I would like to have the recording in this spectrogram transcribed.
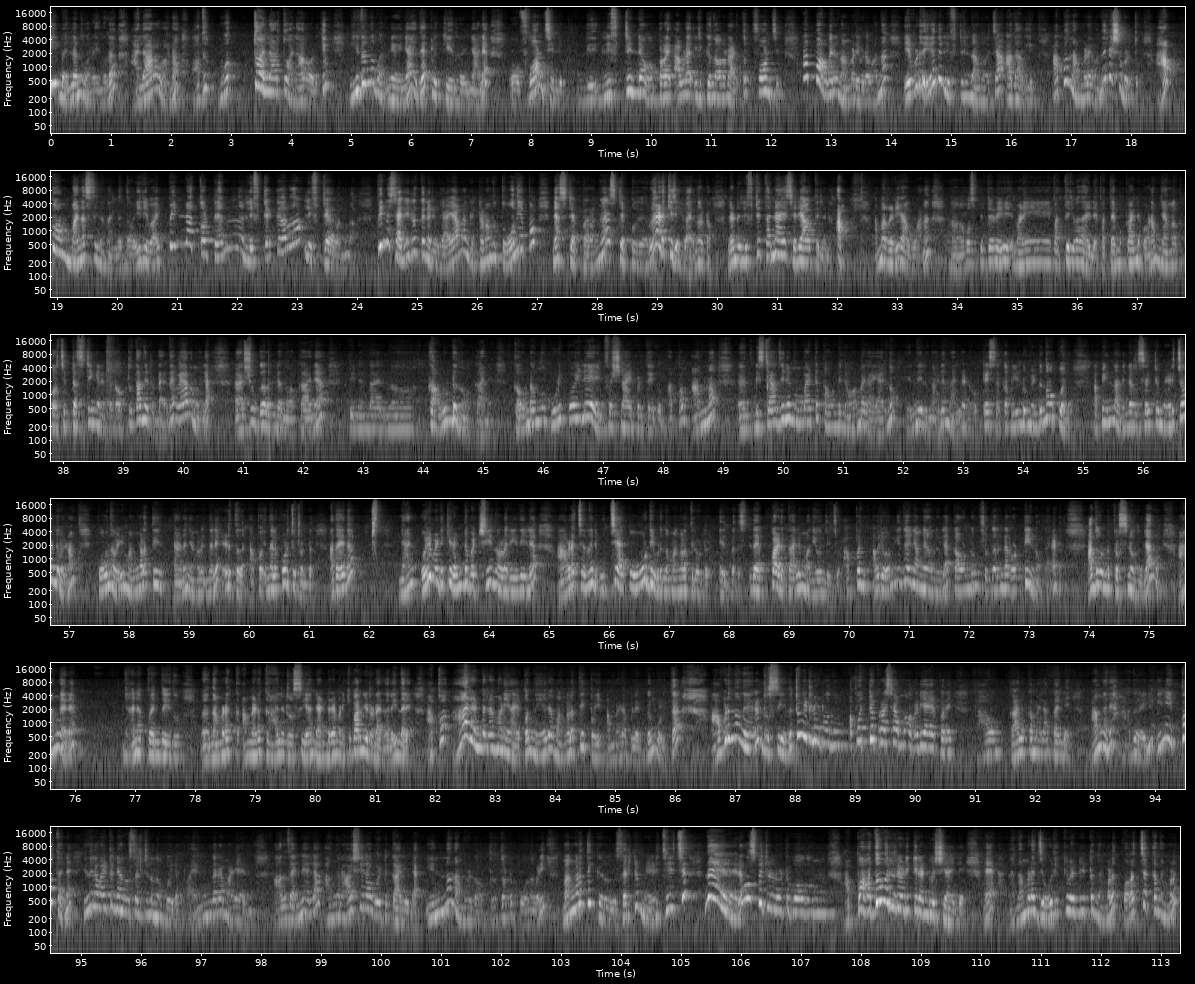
ഈ ബെല്ലെന്ന് പറയുന്നത് അലാറമാണ്. അത് മൊത്തം എല്ലായിടത്തും അലാറം അടിക്കും. ഇതെന്ന് പറഞ്ഞു കഴിഞ്ഞാൽ ഇതേ ക്ലിക്ക് ചെയ്ത് കഴിഞ്ഞാൽ ഫോൺ ചെല്ലും. ലിഫ്റ്റിന്റെ ഓപ്പറേ അവിടെ ഇരിക്കുന്നവരുടെ അടുത്ത് ഫോൺ ചെയ്യും അപ്പോൾ അവർ നമ്മുടെ ഇവിടെ വന്ന് എവിടെ ഏത് ലിഫ്റ്റിൽ നിന്നാണെന്ന് വെച്ചാൽ അതറിയും. അപ്പം നമ്മളെ വന്ന് രക്ഷപ്പെടുത്തും. അപ്പം മനസ്സിന് നല്ല ധൈര്യമായി പിന്നെ തൊട്ട് എന്നും ലിഫ്റ്റ് കയറുക ലിഫ്റ്റ് ഇറങ്ങുക. പിന്നെ ശരീരത്തിനൊരു വ്യായാമം കിട്ടണം എന്ന് തോന്നിയപ്പോൾ ഞാൻ സ്റ്റെപ്പ് ഇറങ്ങുക സ്റ്റെപ്പ് കയറുക ഇടയ്ക്ക് ചെയ്യുമായിരുന്നു കേട്ടോ. അല്ലാണ്ട് ലിഫ്റ്റിൽ തന്നെ ആയാൽ ശരിയാവത്തില്ലല്ലോ. ആ അമ്മ റെഡി ആകുവാണ് ഹോസ്പിറ്റലിൽ മണി പത്തിരുപതായില്ലേ പത്തേ മുക്കാലിന് പോകണം. ഞങ്ങൾക്ക് കുറച്ച് ടെസ്റ്റിങ്ങിനൊക്കെ ഡോക്ടർ തന്നിട്ടുണ്ടായിരുന്നേ. വേറെ ഒന്നുമില്ല ഷുഗറിന്റെ നോക്കാൻ പിന്നെന്തായിരുന്നു? കൗണ്ട് നോക്കാൻ. കൗണ്ട് അങ്ങ് കൂടിപ്പോയില്ലേ? ഇൻഫെക്ഷൻ ആയപ്പോഴത്തേക്കും. അപ്പം അന്ന് ഡിസ്ചാർജിന് മുമ്പായിട്ട് കൗണ്ട് നോർമൽ ആയിരുന്നു. എന്നിരുന്നാലും നല്ല ഡോക്ടേഴ്സൊക്കെ വീണ്ടും വീണ്ടും നോക്കുമല്ലോ അപ്പം ഇന്ന് അതിന്റെ റിസൾട്ട് മേടിച്ചുകൊണ്ട് വേണം. പോകുന്ന വഴി മംഗളത്തിൽ ആണ് ഞങ്ങൾ ഇന്നലെ എടുത്തത്. അപ്പോൾ ഇന്നലെ കൊടുത്തിട്ടുണ്ട്. അതായത് ഞാൻ ഒരു വെടിക്ക് രണ്ട് പക്ഷി എന്നുള്ള രീതിയിൽ അവിടെ ചെന്ന് ഉച്ചയായപ്പോൾ ഓടി ഇവിടുന്ന് മംഗളത്തിലോട്ട്. ഇത് എപ്പോൾ എടുത്താലും മതിയോ എന്ന് ചോദിച്ചു. അപ്പം അവർ പറഞ്ഞു ഇത് ഞാൻ അങ്ങനെ ഒന്നുമില്ല കൗണ്ടും ഷുഗറിന്റെ റൊട്ടീൻ നോക്കാൻ കേട്ടോ. അതുകൊണ്ട് പ്രശ്നമൊന്നുമില്ല. അങ്ങനെ ഞാനപ്പോൾ എന്ത് ചെയ്തു? നമ്മുടെ അമ്മയുടെ കാൽ ഡ്രസ്സ് ചെയ്യാൻ രണ്ടര മണിക്ക് പറഞ്ഞിട്ടുണ്ടായിരുന്നല്ലോ ഇന്നലെ. അപ്പോൾ ആ രണ്ടര മണിയായപ്പോൾ നേരെ മംഗളത്തിൽ പോയി അമ്മയുടെ ബ്ലഡും കൊടുത്ത് അവിടുന്ന് നേരെ ഡ്രസ്സ് ചെയ്തിട്ട് വീട്ടിലോട്ട് വന്നു. അപ്പോൾ ഒറ്റ പ്രാവശ്യം അമ്മ റെഡി ആയപ്പോരെ പാവം കാലൊക്കെ മേലാത്തല്ലേ അങ്ങനെ അത് കഴിഞ്ഞ് ഇനി ഇപ്പം തന്നെ ഇന്നലെ വൈകിട്ട് ഞാൻ റിസൾട്ടിനൊന്നും പോയില്ല. ഭയങ്കര മഴയായിരുന്നു. അത് തന്നെയല്ല അങ്ങനെ ആവശ്യമില്ല വീട്ടിൽ കാര്യമില്ല. ഇന്ന് നമ്മൾ ഡോക്ടറത്തോട്ട് പോകുന്ന വഴി മംഗളത്തിൽ കയറി റിസൾട്ട് മേടിച്ചേച്ച് നേരെ ഹോസ്പിറ്റലിലോട്ട് പോകും. അപ്പോൾ അതും ഒരു രടിക്ക് രണ്ട് വിഷയമായില്ലേ ഏഹ് നമ്മുടെ ജോലിക്ക് വേണ്ടിയിട്ട് നമ്മൾ കുറച്ചൊക്കെ നമ്മൾ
